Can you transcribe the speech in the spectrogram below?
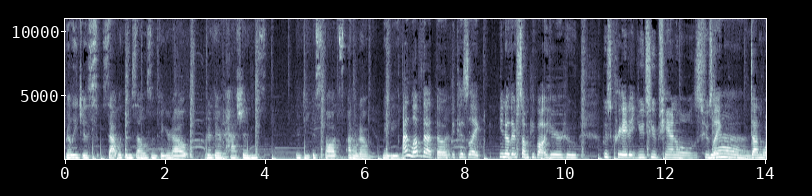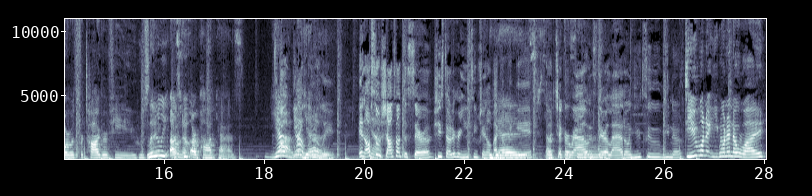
really just sat with themselves and figured out what are their passions, their deepest thoughts. I don't know, maybe. I love that though What? because like you know there's some people out here who who's created YouTube channels who's Yeah. like done more with photography who's Literally like, us with our podcast. yeah Oh, yeah, like, yeah. literally. And also, Yeah. shouts out to Sarah. She started her YouTube channel back up again. Go shouts check her out. Sarah. Sarah Ladd on YouTube, you know. do you want to you want to know why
